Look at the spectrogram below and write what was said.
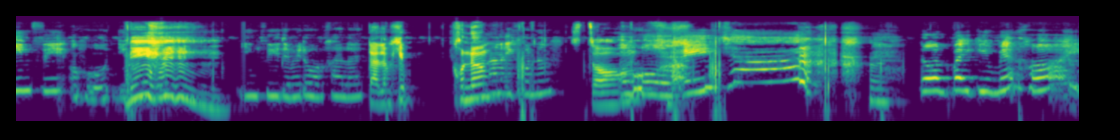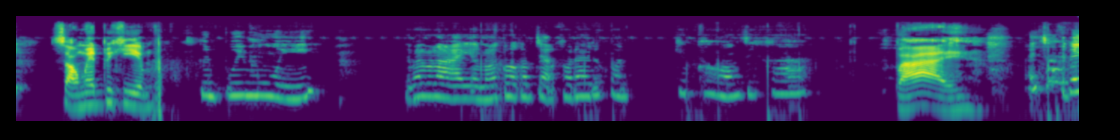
ยิงฟรีโอ้โหยิงนี่ยิงฟรีแต่ไม่โดนใครเลยแต่แล้วพี่คิมคนนึงนั่นอีกคนนึงสองโอ้โหไอ้จ้าโดนไปกี่เม็ดเฮ้ยสองเมตรพี่คิมขึ้นปุยหมุย แต่ไม่เป็นไรอย่างน้อยก็เรากำจัดเขาได้ทุกคน เก็บของสิคะไปไอ้ชายได้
